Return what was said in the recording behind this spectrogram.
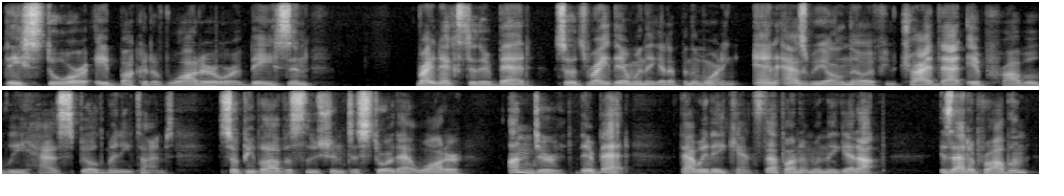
they store a bucket of water or a basin right next to their bed, so it's right there when they get up in the morning. And as we all know, if you tried that, it probably has spilled many times. So people have a solution to store that water under their bed. That way they can't step on it when they get up. Is that a problem?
